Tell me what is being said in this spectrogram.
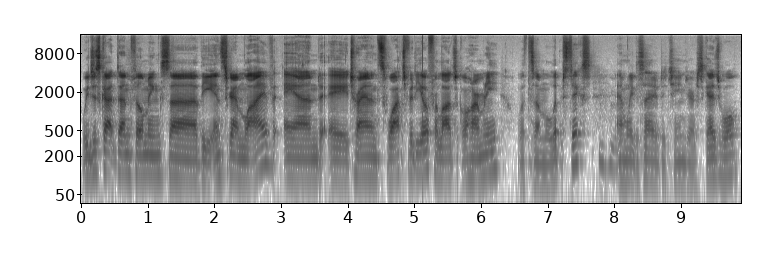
We just got done filming uh, the Instagram Live and a try on and swatch video for Logical Harmony with some lipsticks, and we decided to change our schedule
